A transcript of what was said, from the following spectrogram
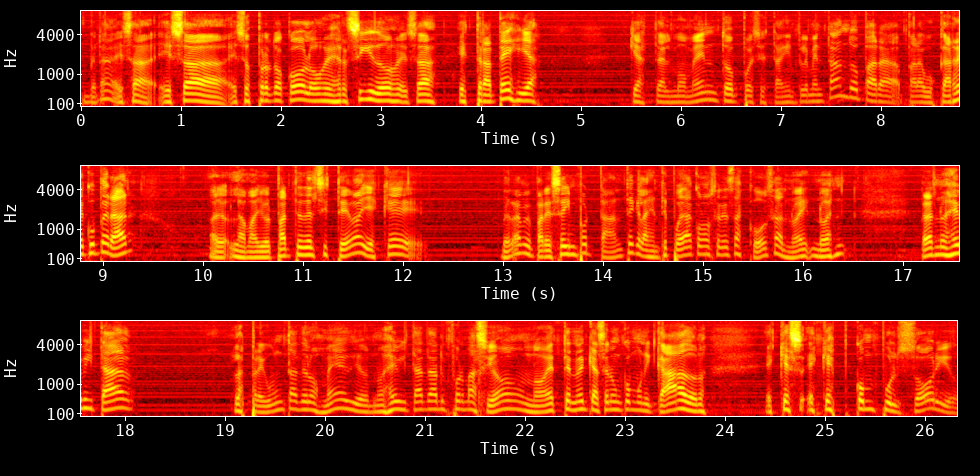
¿verdad? Esa, esa, esos protocolos ejercidos, esas estrategias que hasta el momento pues se están implementando para, para buscar recuperar la mayor parte del sistema y es que ¿verdad? me parece importante que la gente pueda conocer esas cosas no es no es ¿verdad? no es evitar las preguntas de los medios, no es evitar dar información, no es tener que hacer un comunicado, es, que es, que es compulsorio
